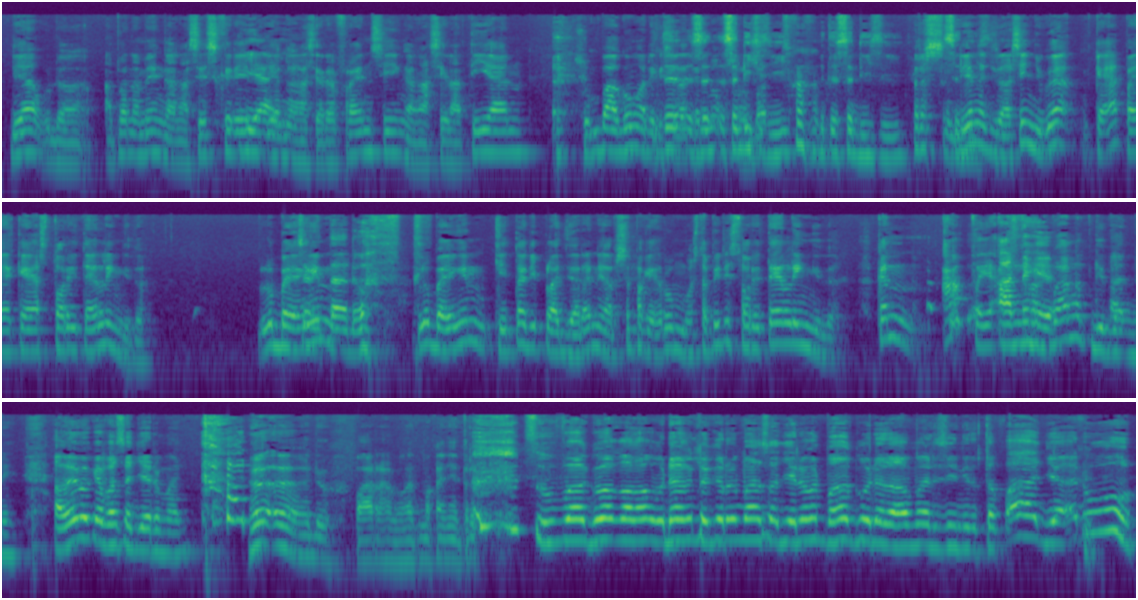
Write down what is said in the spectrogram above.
dia udah apa namanya nggak ngasih skrip Iya, dia iya. nggak ngasih referensi nggak ngasih latihan sumpah gue nggak itu dikasih latihan se- sedih sih itu sedih sih terus Sedih dia ngejelasin juga kayak apa ya kayak storytelling gitu lu bayangin cerita doang. lu bayangin kita di pelajaran yang harusnya pakai rumus tapi di storytelling gitu. Kan apa ya? Aneh ya? banget gitu. Aneh. Apa pakai bahasa Jerman. Aduh parah banget makanya terus. Sumpah gue kalau udah denger bahasa Jerman Padahal gue udah lama di sini tetap aja. Aduh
